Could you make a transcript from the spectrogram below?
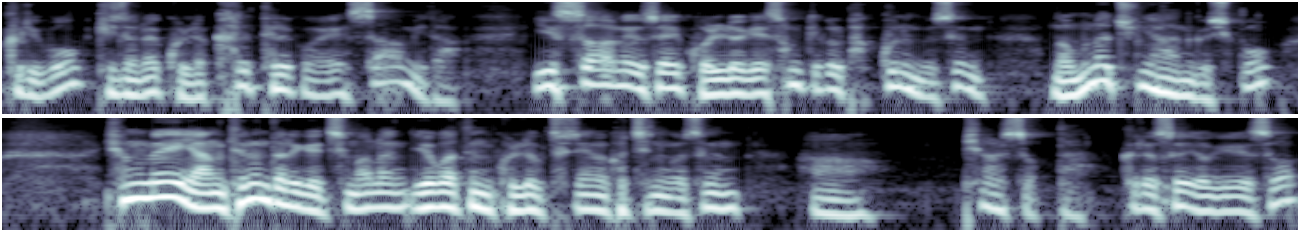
그리고 기존의 권력 카르텔과의 싸움이다. 이 싸움에서의 권력의 성격을 바꾸는 것은 너무나 중요한 것이고 혁명의 양태는 다르겠지만은 이와 같은 권력 투쟁을 거치는 것은 아, 피할 수 없다. 그래서 여기에서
